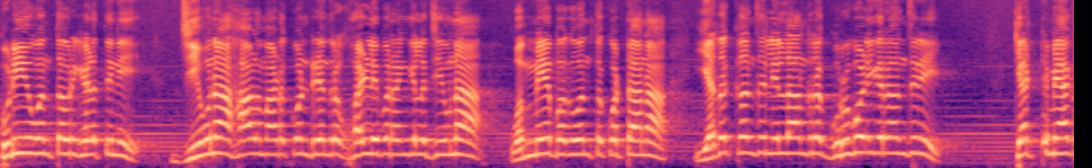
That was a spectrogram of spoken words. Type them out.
ಕುಡಿಯುವಂಥವ್ರಿಗೆ ಹೇಳ್ತೀನಿ, ಜೀವನ ಹಾಳು ಮಾಡಿಕೊಂಡ್ರಿ ಅಂದ್ರೆ ಹೊಳ್ಳಿ ಬರಂಗಿಲ್ಲ ಜೀವನ. ಒಮ್ಮೆ ಭಗವಂತ ಕೊಟ್ಟಾನ ಎದಕ್ಕೆ ಅಂಜಲಿಲ್ಲ ಅಂದ್ರೆ ಗುರುಗಳಿಗರ ಅಂಜ್ರಿ ಕೆಟ್ಟ ಮ್ಯಾಗ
